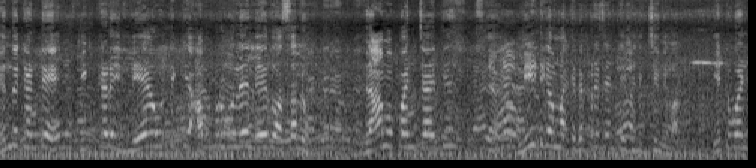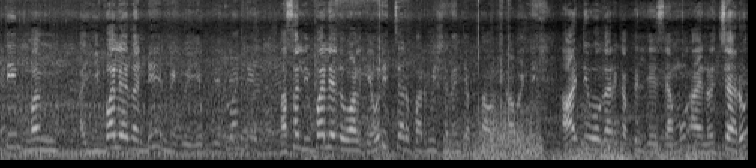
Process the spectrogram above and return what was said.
ఎందుకంటే ఇక్కడ లేఅవుట్కి అప్రూవలే లేదు అసలు. గ్రామ పంచాయతీ నీట్గా మాకు రిప్రజెంటేషన్ ఇచ్చింది మాకు. ఎటువంటి మం- ఇవ్వలేదండి. మీకు ఎటువంటి అసలు ఇవ్వలేదు. వాళ్ళకి ఎవరు ఇచ్చారు పర్మిషన్ అని చెప్తా ఉంది కాబట్టి ఆర్డీఓ గారికి అప్పీల్ చేశాము. ఆయన వచ్చారు.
